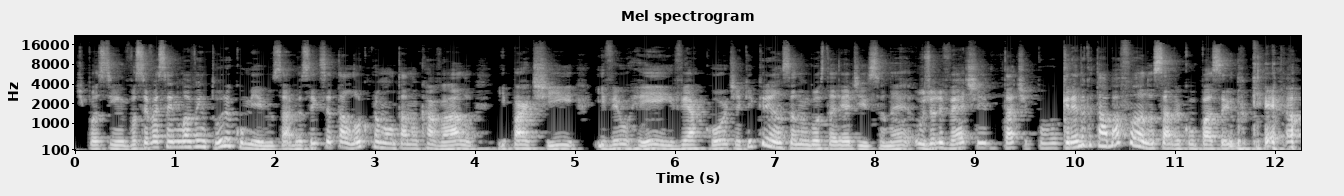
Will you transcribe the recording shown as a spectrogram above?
Tipo assim, você vai sair numa aventura comigo, sabe? Eu sei que você tá louco pra montar num cavalo e partir e ver o rei e ver a corte. Que criança não gostaria disso, né? O Jolivete tá, tipo, querendo que tá abafando, sabe? Com o passeio do Kel.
